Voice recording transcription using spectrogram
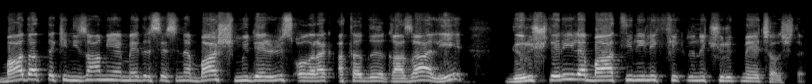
Bağdat'taki Nizamiye Medresesi'ne baş müderris olarak atadığı Gazali görüşleriyle batinilik fikrini çürütmeye çalıştı.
